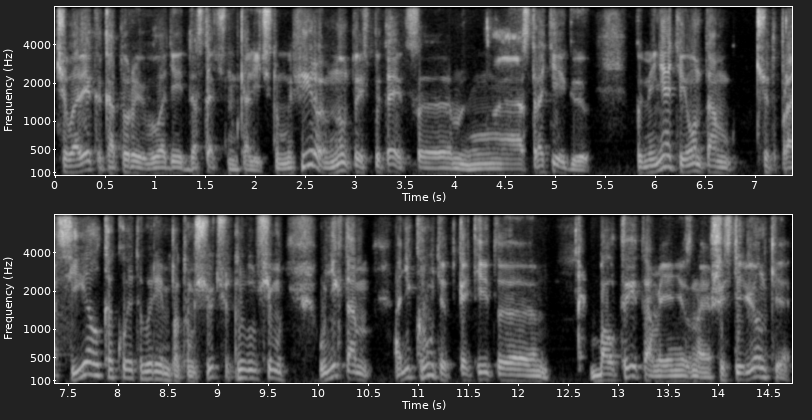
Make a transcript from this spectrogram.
человека, который владеет достаточным количеством эфира, ну, то есть пытается э, стратегию поменять, и он там что-то просел какое-то время, потом еще что-то. Ну, в общем, у них там, они крутят какие-то болты, там, я не знаю, шестеренки,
